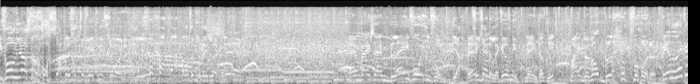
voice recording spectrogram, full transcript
Yvonne Jaspers. Godzang is het er weer niet geworden. Wat een blindlegger. En wij zijn blij voor Yvonne. Ja, He? vind jij dat lekker of niet? Nee, dat niet. Maar ik ben wel blij voor haar. Vind jij dat lekker?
